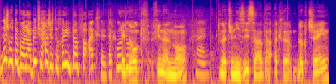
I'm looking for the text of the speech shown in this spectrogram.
نجموا نتبعوا العباد في حاجات اخرين تنفع اكثر اي داكوردو دونك فينالمون هاي. لا تونيزي ساعدها اكثر بلوك تشين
